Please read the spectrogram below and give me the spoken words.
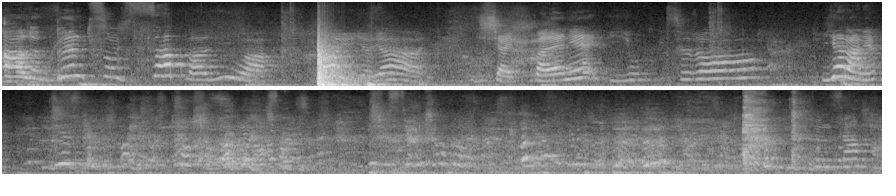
Ale bym coś zapaliła. Ojejaj. Dzisiaj palenie, jutro jaranie. Gdzie jest jakiś Proszę, proszę. Gdzie jest jakiś Ten zapach.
